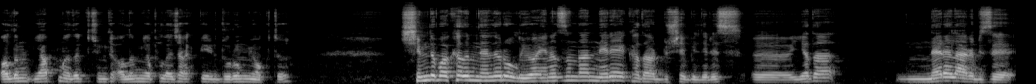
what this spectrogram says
alım yapmadık çünkü alım yapılacak bir durum yoktu. Şimdi bakalım neler oluyor. En azından nereye kadar düşebiliriz? Ee, ya da nereler bize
